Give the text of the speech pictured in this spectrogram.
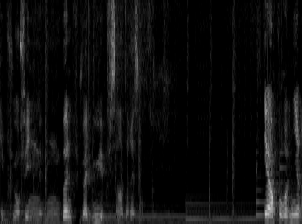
Et plus on fait une, bonne plus-value, et plus c'est intéressant. Et alors pour revenir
